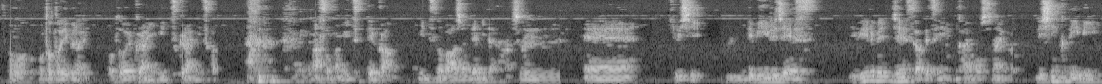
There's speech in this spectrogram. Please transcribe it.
その、一昨日ぐらい。ー、おとといくらいに3つくらい見つかった。あ、そうか、3つっていうか、3つのバージョンでみたいな話。えー、厳しい。うん、リビール JS。リビール JS は別に開放しないから。リシンク DB。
